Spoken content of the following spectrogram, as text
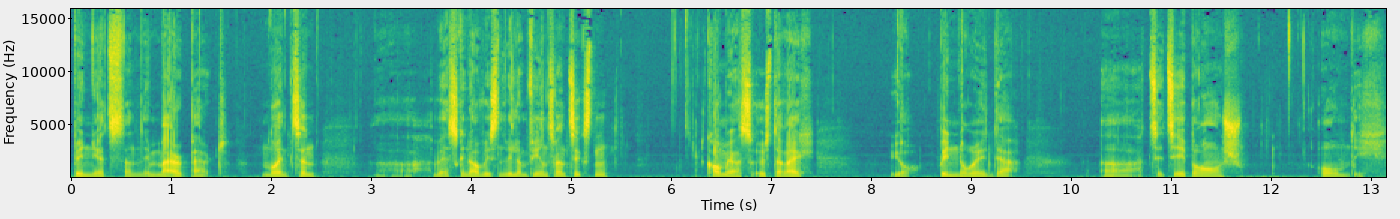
Bin jetzt dann im Albert 19. Äh, wer es genau wissen will, am 24. Komme aus Österreich. Ja, bin neu in der äh, CC-Branche und ich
